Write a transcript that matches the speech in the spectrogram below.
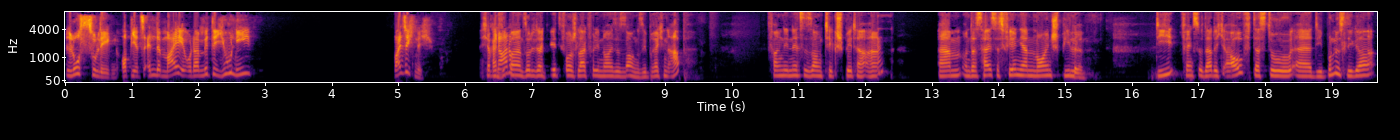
loszulegen. Ob jetzt Ende Mai oder Mitte Juni, weiß ich nicht. Ich habe einen super Ahnung. Solidaritätsvorschlag für die neue Saison. Sie brechen ab, fangen die nächste Saison einen Tick später an. Ähm, und das heißt, es fehlen ja neun Spiele die fängst du dadurch auf, dass du äh, die Bundesliga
